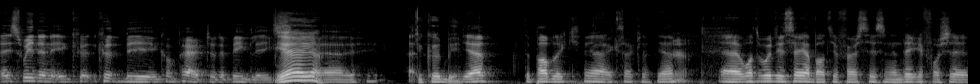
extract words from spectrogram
Uh, Sweden it could could be compared to the big leagues. Yeah, yeah. Uh, It could be. yeah, the public. Yeah, exactly. Yeah. Uh, what would you say about your first season in Degerfors? Uh,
